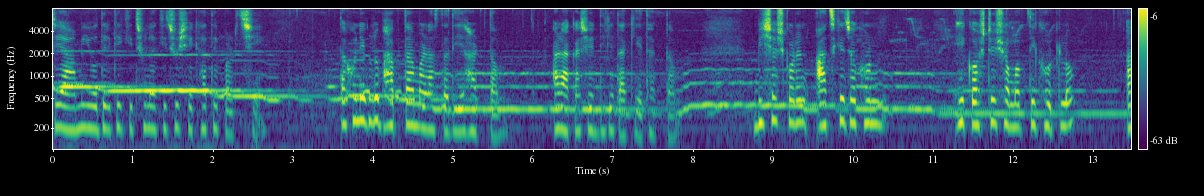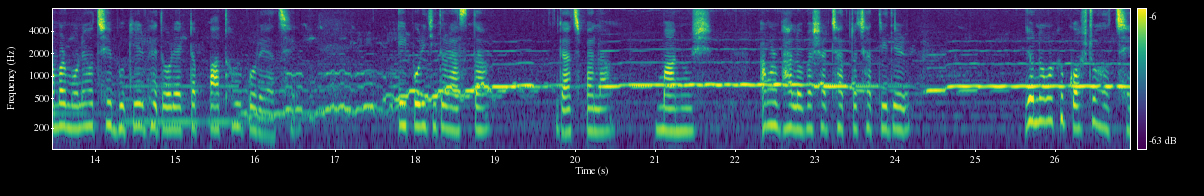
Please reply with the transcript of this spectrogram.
যে আমি ওদেরকে কিছু না কিছু শেখাতে পারছি। তখন এগুলো ভাবতাম আর রাস্তা দিয়ে হাঁটতাম আর আকাশের দিকে তাকিয়ে থাকতাম। বিশ্বাস করেন, আজকে যখন এই কষ্টের সমাপ্তি ঘটলো আমার মনে হচ্ছে বুকের ভেতরে একটা পাথর পড়ে আছে। এই পরিচিত রাস্তা, গাছপালা, মানুষ, আমার ভালোবাসার ছাত্রছাত্রীদের জন্য আমার খুব কষ্ট হচ্ছে।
